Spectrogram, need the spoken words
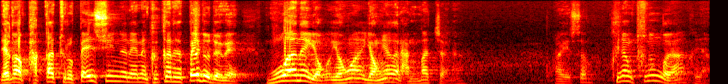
내가 바깥으로 뺄 수 있는 애는 극한에서 빼도 돼. 왜? 무한의 영, 영향, 영향을 안 받잖아. 알겠어? 그냥 푸는 거야. 그냥.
